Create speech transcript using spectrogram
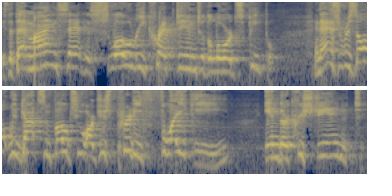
is that that mindset has slowly crept into the Lord's people. And as a result, we've got some folks who are just pretty flaky in their Christianity.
